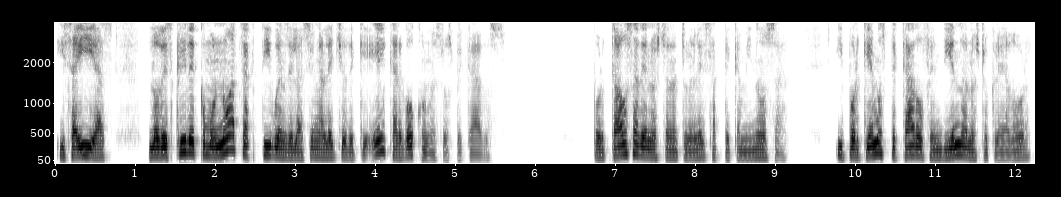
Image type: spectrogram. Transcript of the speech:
Isaías lo describe como no atractivo en relación al hecho de que Él cargó con nuestros pecados. Por causa de nuestra naturaleza pecaminosa, y porque hemos pecado ofendiendo a nuestro Creador,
